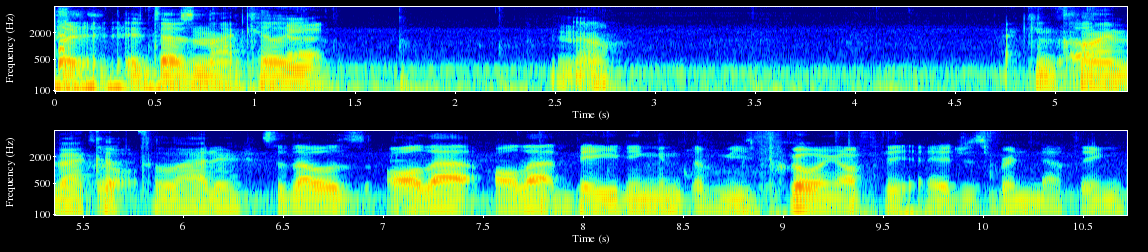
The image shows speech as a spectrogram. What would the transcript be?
But it, it does not kill Yeah. you. No. I can oh, climb back so- up the ladder. So that was all that all that baiting and of me going off the edge is for nothing.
